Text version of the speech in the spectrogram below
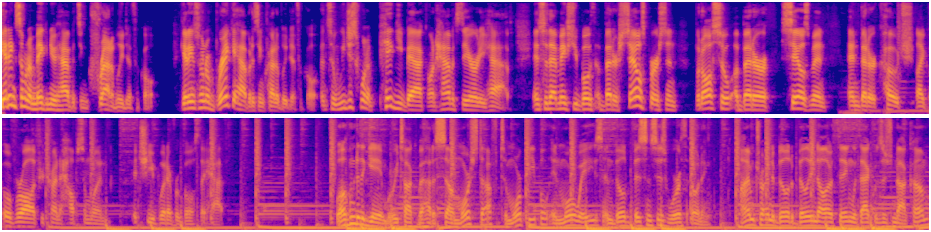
getting someone to make a new habit is incredibly difficult. Getting someone to break a habit is incredibly difficult. And so we just want to piggyback on habits they already have. And so that makes you both a better salesperson, but also a better salesman and better coach, like overall, if you're trying to help someone achieve whatever goals they have. Welcome to the game where we talk about how to sell more stuff to more people in more ways and build businesses worth owning. I'm trying to build a billion dollar thing with acquisition.com.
